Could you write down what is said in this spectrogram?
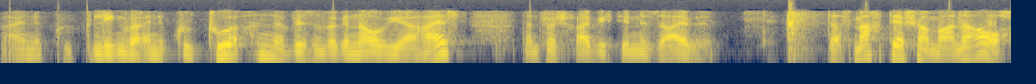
eine, legen wir eine Kultur an, da wissen wir genau, wie er heißt, dann verschreibe ich dir eine Salbe. Das macht der Schamane auch.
